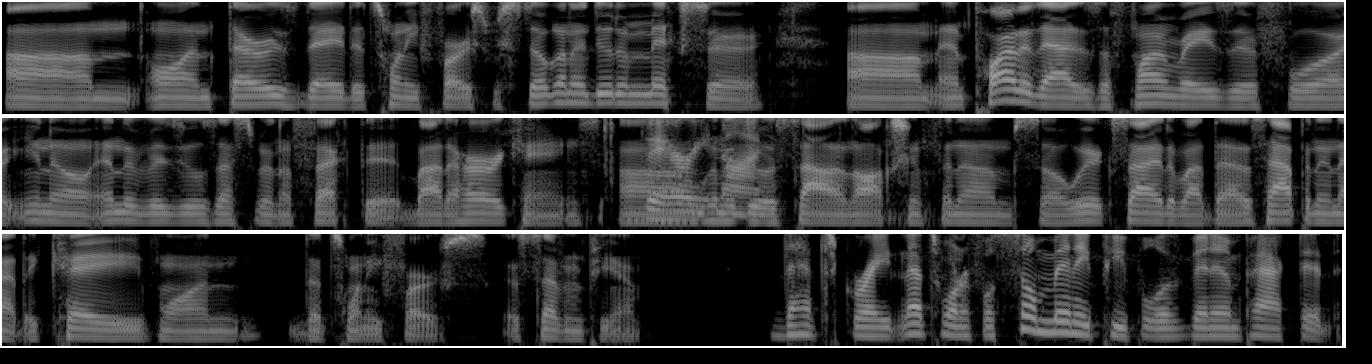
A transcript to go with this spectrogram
um, on Thursday, the 21st, we're still going to do the mixer. Um, and part of that is a fundraiser for you know individuals that's been affected by the hurricanes. Um, Very we're gonna do a silent auction for them, so we're excited about that. It's happening at the Cave on the 21st at 7 p.m. That's great. and That's wonderful. So many people have been impacted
